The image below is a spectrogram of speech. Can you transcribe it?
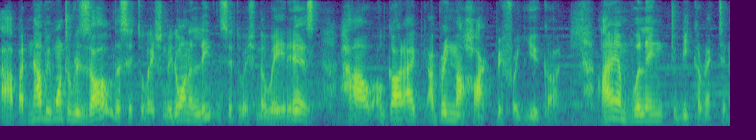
Uh, but now we want to resolve the situation. We don't want to leave the situation the way it is. How, oh God, I, I bring my heart before you, God. I am willing to be corrected.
